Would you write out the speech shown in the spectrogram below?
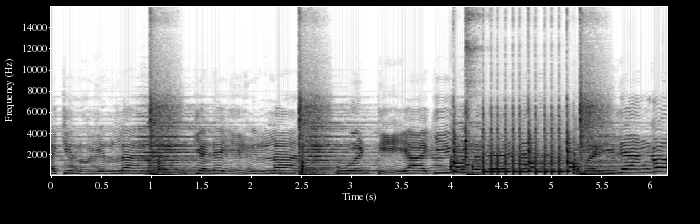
ಆಕಿನೂ ಇಲ್ಲ ಗೆಳೆಯ ಇಲ್ಲ. ಒಂಟಿಯಾಗಿ ಉಳಿದನ ಮರಿಲ್ಯಾಂಗೋ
